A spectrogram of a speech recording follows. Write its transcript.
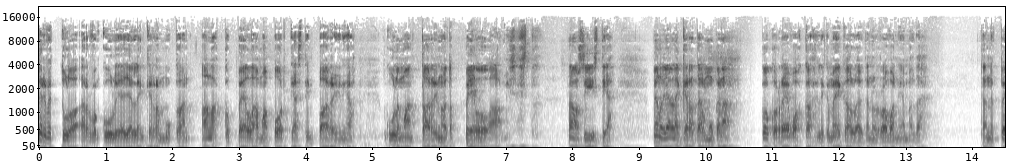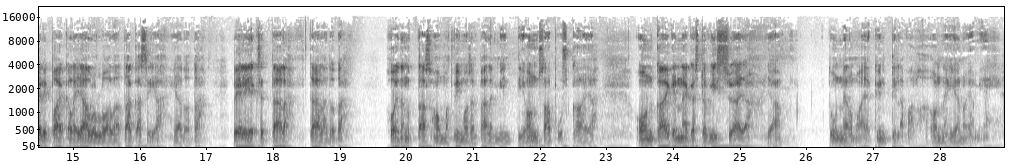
Tervetuloa arvon kuulija jälleen kerran mukaan Alakko pelaamaan podcastin pariin ja kuulemaan tarinoita pelaamisesta. Tämä on siistiä. Meillä on jälleen kerran täällä mukana koko revohka, eli meikä on löytänyt Rovaniemeltä tänne pelipaikalle Jalluluolaa takaisin ja, ja tota, veljekset täällä, täällä tota, hoitanut taas hommat viimeisen päälle mintti, on sapuskaa ja on kaiken näköistä vissyä ja, ja tunnelmaa ja kynttilävaloa. On ne hienoja miehiä.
